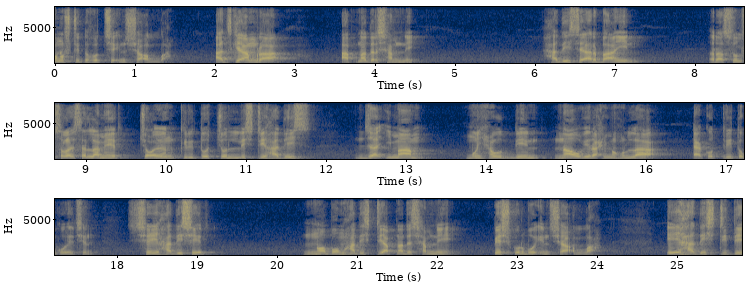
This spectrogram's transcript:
অনুষ্ঠিত হচ্ছে ইনশাআল্লাহ। আজকে আমরা আপনাদের সামনে হাদিসে আর বাইন রাসুল সাল্লাহ সাল্লামের চয়নকৃত চল্লিশটি হাদিস, যা ইমাম মহিউদ্দিন নাওবি রাহিমাহুল্লাহ একত্রিত করেছেন, সেই হাদিসের নবম হাদিসটি আপনাদের সামনে পেশ করব ইনশা আল্লাহ এই হাদিসটিতে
